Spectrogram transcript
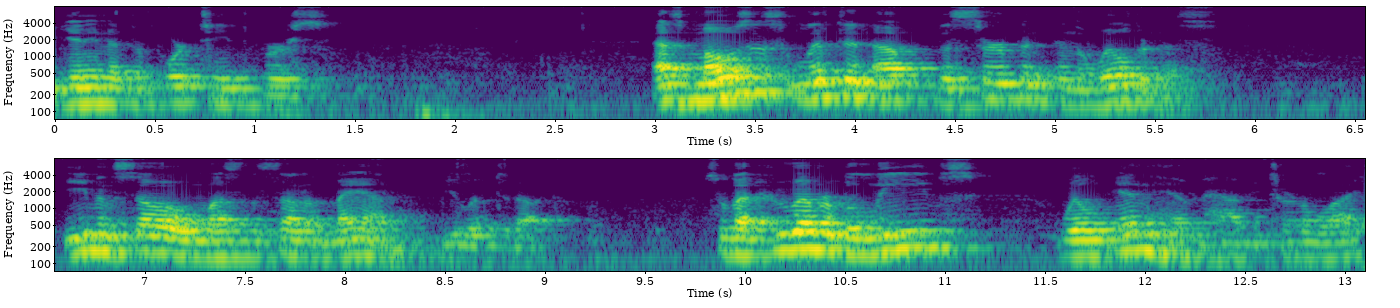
Beginning at the 14th verse. As Moses lifted up the serpent in the wilderness, even so must the Son of Man be lifted up, so that whoever believes will in him have eternal life.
